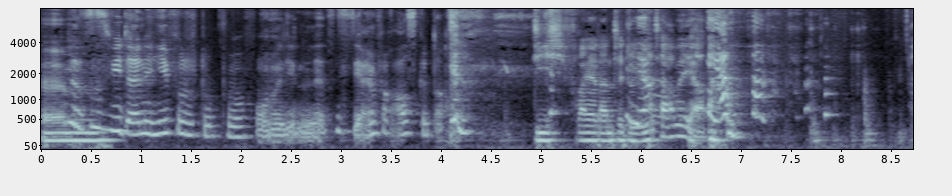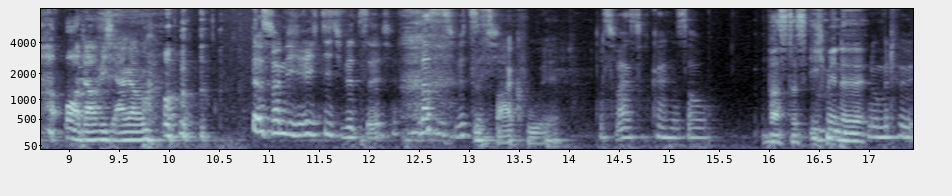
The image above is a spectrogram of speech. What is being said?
Ähm, Das ist wie deine Hefestrukturformel, die du letztens dir einfach ausgedacht hast. Die ich freier dann tätowiert habe, ja. Oh, da habe ich Ärger bekommen. Das fand ich richtig witzig. Das ist witzig. Das war cool. Das weiß doch keine Sau. was, dass ich mir eine, Nur mit Hö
